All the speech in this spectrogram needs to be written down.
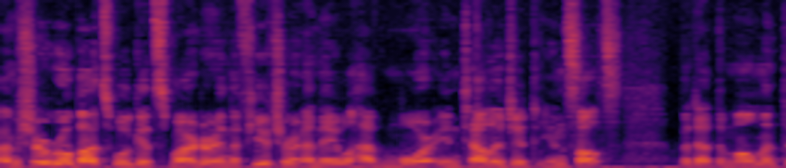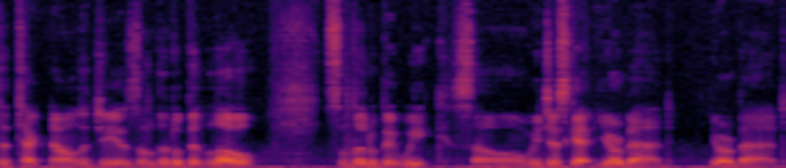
I'm sure robots will get smarter in the future and they will have more intelligent insults. But at the moment, the technology is a little bit low. It's a little bit weak. So we just get, you're bad, you're bad,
